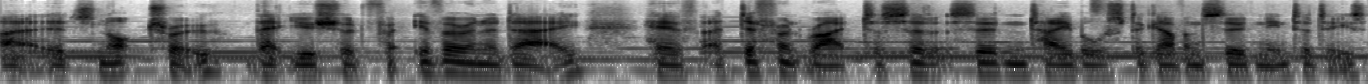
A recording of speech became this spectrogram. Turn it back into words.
uh, it's not true that you should forever and a day have a different right to sit at certain tables to govern certain entities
